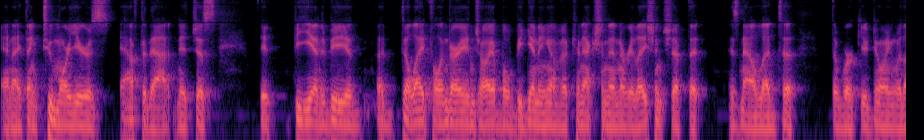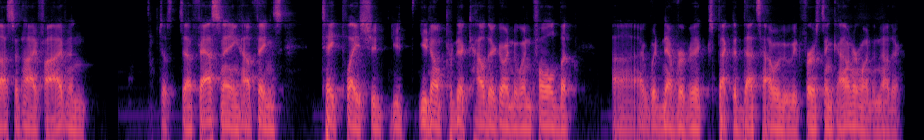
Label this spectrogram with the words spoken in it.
and I think two more years after that, and it just began to be a, a, delightful and very enjoyable beginning of a connection and a relationship that has now led to the work you're doing with us at High Five, and just uh, fascinating how things take place. You you you don't predict how they're going to unfold, but uh, I would never have expected that's how we would first encounter one another.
